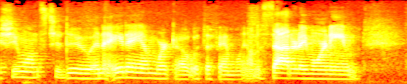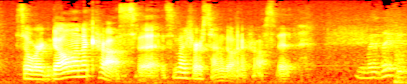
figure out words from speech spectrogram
She wants to do an 8 a.m. workout with the family on a Saturday morning. So we're going to CrossFit. This is my first time going to CrossFit. You might like it.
